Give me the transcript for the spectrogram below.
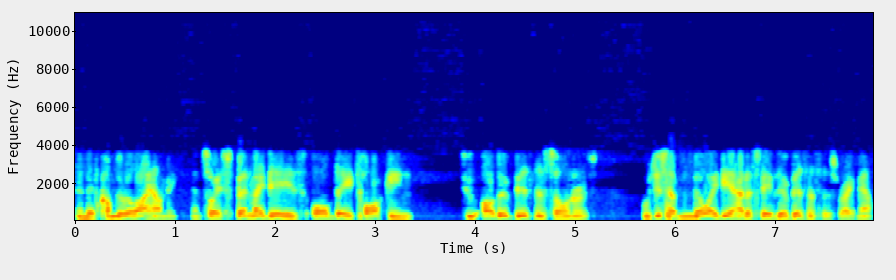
and they've come to rely on me. And so I spend my days all day talking to other business owners who just have no idea how to save their businesses right now.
